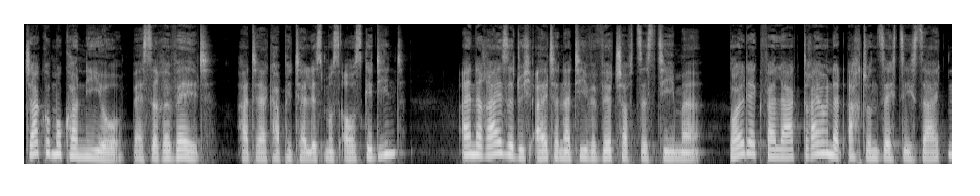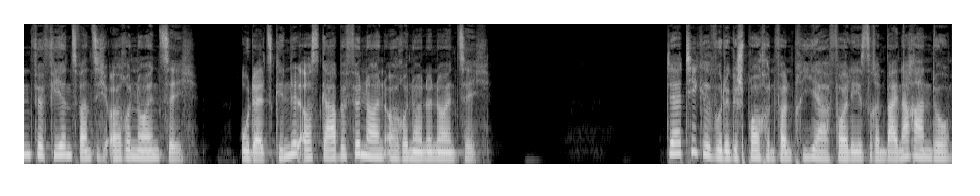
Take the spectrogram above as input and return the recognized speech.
Giacomo Corneo, Bessere Welt. Hat der Kapitalismus ausgedient? Eine Reise durch alternative Wirtschaftssysteme. Boldeck Verlag 368 Seiten für 24,90 Euro. Oder als Kindle-Ausgabe für 9,99 Euro. Der Artikel wurde gesprochen von Priya, Vorleserin bei Narando.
